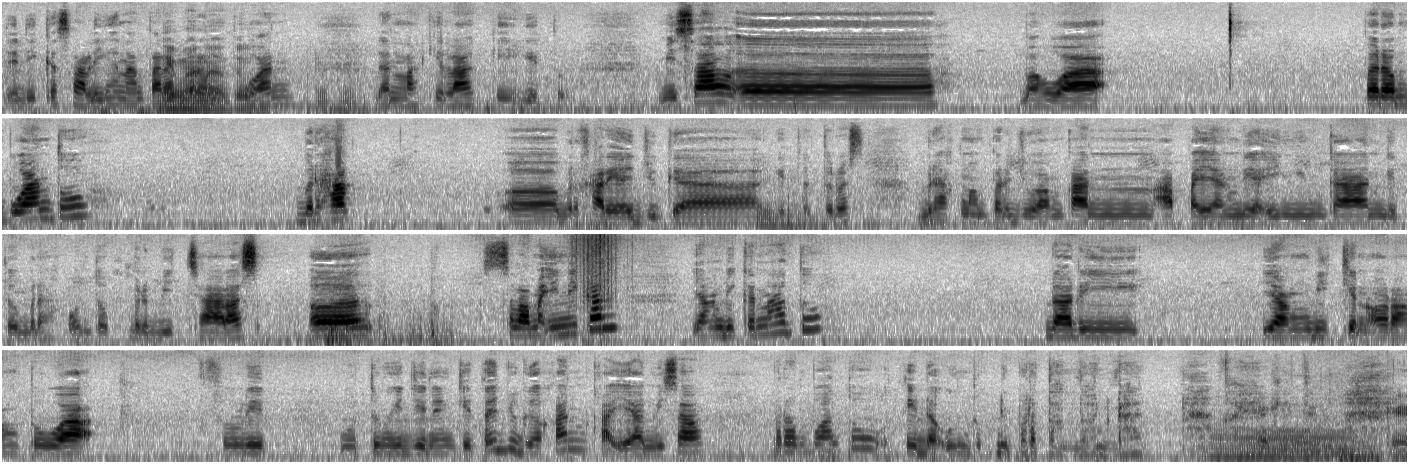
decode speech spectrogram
jadi kesalingan antara Gimana tuh? perempuan Mhm. dan laki-laki gitu misal eh, bahwa perempuan tuh berhak eh, berkarya juga Mhm. gitu terus berhak memperjuangkan apa yang dia inginkan gitu berhak untuk berbicara eh, selama ini kan yang dikenal tuh dari yang bikin orang tua sulit untuk ngizinin kita juga kan kayak misal perempuan tuh tidak untuk dipertontonkan kayak gitu Oh, Oke,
